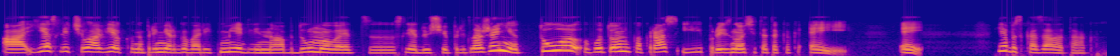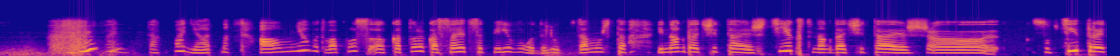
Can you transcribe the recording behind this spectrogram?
А если человек, например, говорит медленно, обдумывает э, следующее предложение, то вот он как раз и произносит это как «эй». «Эй». Я бы сказала так. Так, понятно. А у меня вот вопрос, э, который касается перевода, Люд, потому что иногда читаешь текст, иногда читаешь э, субтитры,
